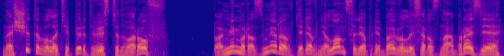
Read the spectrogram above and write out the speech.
насчитывала теперь 200 дворов, Помимо размеров, в деревне Ланцеля прибавилось разнообразие,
